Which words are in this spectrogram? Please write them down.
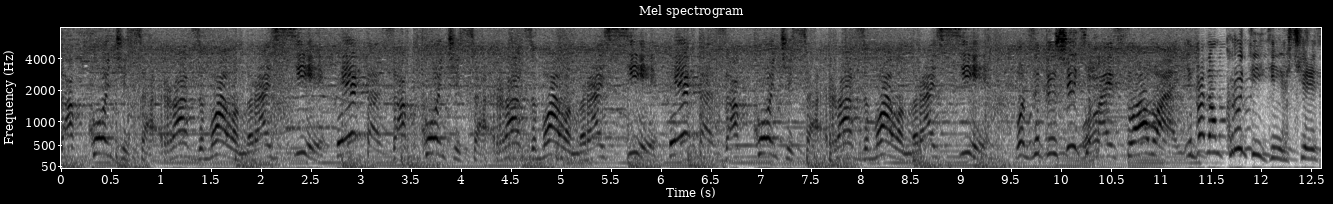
закончится развалом России. Это закончится развалом России. Это закончится развалом России. Вот запишите Вот. мои слова и потом крутите их через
